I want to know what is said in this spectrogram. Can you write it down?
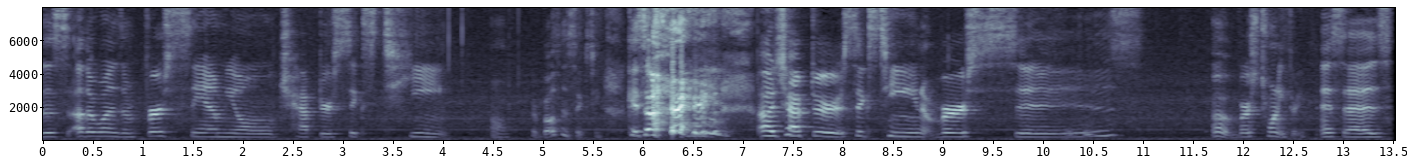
this other one's in First Samuel chapter sixteen. Oh, they're both in sixteen. Okay, so uh, chapter sixteen, verses. Oh, verse twenty-three. It says,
